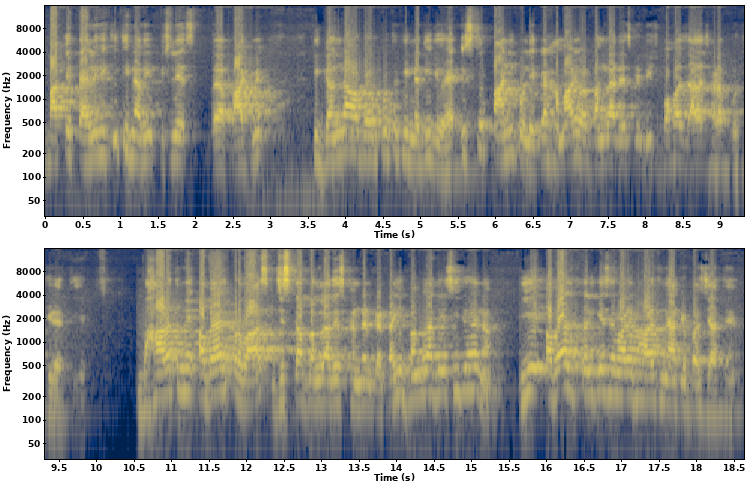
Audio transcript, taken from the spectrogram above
बातें पहले भी की थी ना अभी पिछले पार्ट में। कि गंगा और ब्रह्मपुत्र की नदी जो है, इसके पानी को लेकर हमारे और बांग्लादेश के बीच बहुत ज़्यादा झड़प होती रहती है। भारत में अवैध प्रवास जिसका बांग्लादेश खंडन करता है, ये बांग्लादेशी जो है ना, ये अवैध तरीके से हमारे भारत में आके बस जाते हैं।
